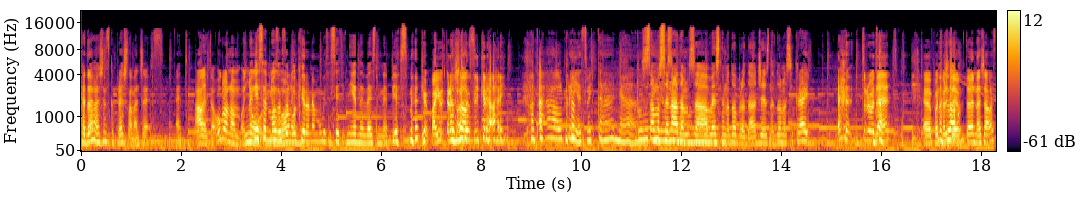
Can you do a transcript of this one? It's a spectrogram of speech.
Kad ona ženska prešla na džez, eto, ali eto, uglavnom nju, Meni je sad mozak zablokirao, ne mogu se sjetiti ni jedne Vesnine pjesme. Pa jutro donosi kraj. Al prije svitanja. Samo se nadam za Vesnino dobro da džez ne donosi kraj. True that. E, potvrđujem to, nažalost.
